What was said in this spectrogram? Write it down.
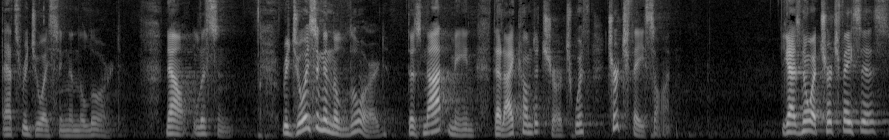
That's rejoicing in the Lord. Now, listen rejoicing in the Lord does not mean that I come to church with church face on. You guys know what church face is?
